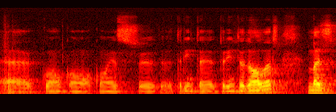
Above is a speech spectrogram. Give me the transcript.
uh, com, com, com esses 30, 30 dólares, mas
